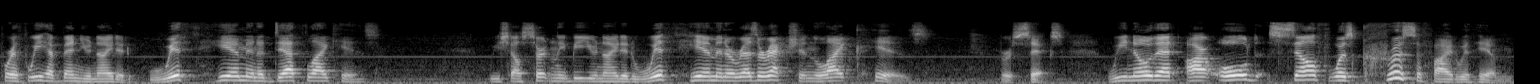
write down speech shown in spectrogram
For if we have been united with him in a death like his, we shall certainly be united with him in a resurrection like his. Verse 6 We know that our old self was crucified with him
